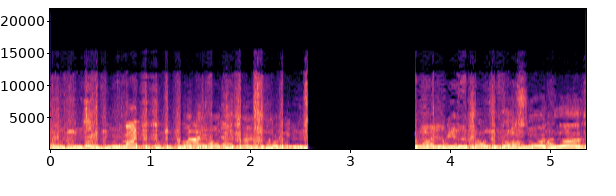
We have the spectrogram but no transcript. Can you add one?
Водички, воды, воды дайте, воды. Все, класс.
